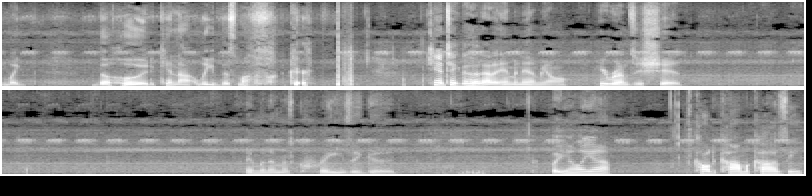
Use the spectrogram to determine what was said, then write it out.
like the hood cannot leave this motherfucker. Can't take the hood out of Eminem, y'all. He runs his shit. Eminem is crazy good. But y'all, yeah. It's called Kamikaze.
